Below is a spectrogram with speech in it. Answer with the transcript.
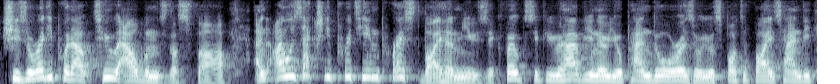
she's already put out two albums thus far. And I was actually pretty impressed by her music. Folks, if you have, you know, your Pandoras or your Spotify's handy,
